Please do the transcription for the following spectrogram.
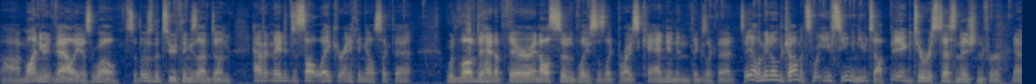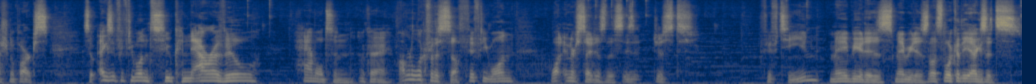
uh, Monument Valley as well. So those are the two things I've done. Haven't made it to Salt Lake or anything else like that. Would love to head up there and also to places like Bryce Canyon and things like that. So yeah, let me know in the comments what you've seen in Utah. Big tourist destination for national parks. So exit 51 to Kanarraville, Hamilton. Okay, I'm gonna look for this stuff. 51. What interstate is this? Is it just 15? Maybe it is. Maybe it is. Let's look at the exits.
